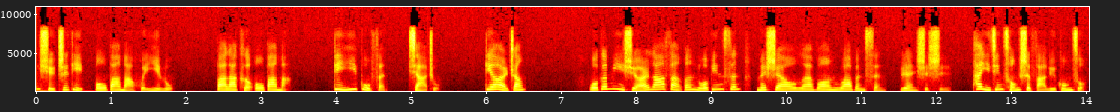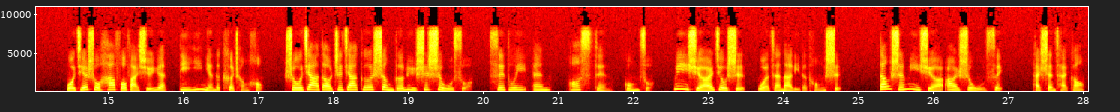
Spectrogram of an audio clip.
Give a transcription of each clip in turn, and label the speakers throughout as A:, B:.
A: 应许之地。奥巴马回忆录，巴拉克·奥巴马。第一部分下注。第二章，我跟蜜雪儿·拉范恩·罗宾森 （Michelle Lavon Robinson） 认识时，她已经从事法律工作。我结束哈佛法学院第一年的课程后，暑假到芝加哥圣德律师事务所 （Sidley and Austin） 工作。蜜雪儿就是我在那里的同事。当时蜜雪儿二十五岁，她身材高。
